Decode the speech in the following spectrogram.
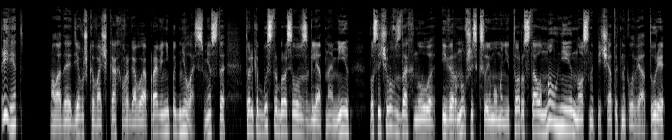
«Привет». Молодая девушка в очках в роговой оправе не поднялась с места, только быстро бросила взгляд на Мию, после чего вздохнула и, вернувшись к своему монитору, стала молниеносно печатать на клавиатуре,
